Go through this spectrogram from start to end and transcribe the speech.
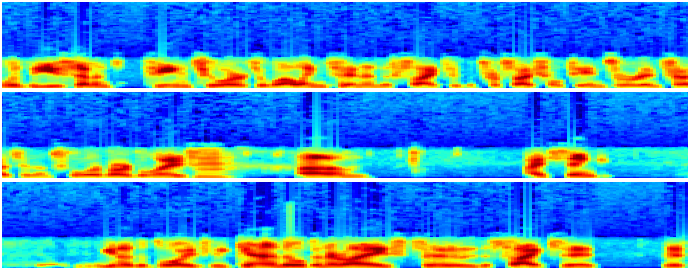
with the U17 tour to Wellington and the fact that the professional teams were interested in four of our boys, mm. um, I think, you know, the boys began to open their eyes to the fact that this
